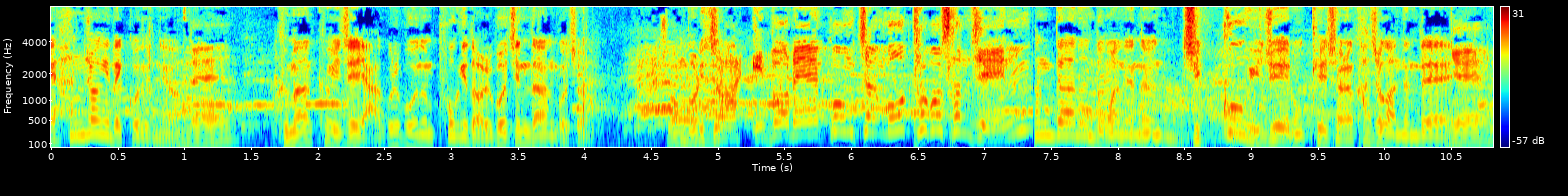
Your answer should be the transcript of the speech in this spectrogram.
한정이 됐거든요. 네. 그만큼 이제 야구를 보는 폭이 넓어진다는 거죠. 중벌이죠. 자, 이번에 꼼짝 못하고 삼진. 상대하는 동안에는 직구 위주의 로케이션을 가져갔는데 예.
